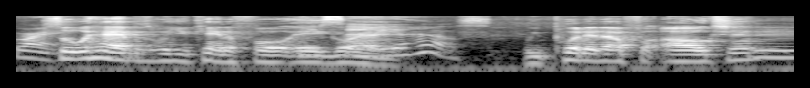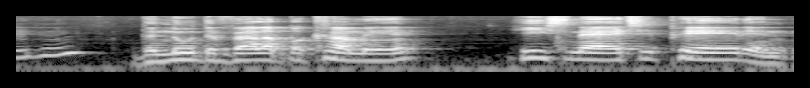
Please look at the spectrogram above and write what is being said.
Right. So what happens when you can't afford eight You eight sell your house. We put it up for auction. Mm-hmm. The new developer come in, he snatch it, pay it, and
